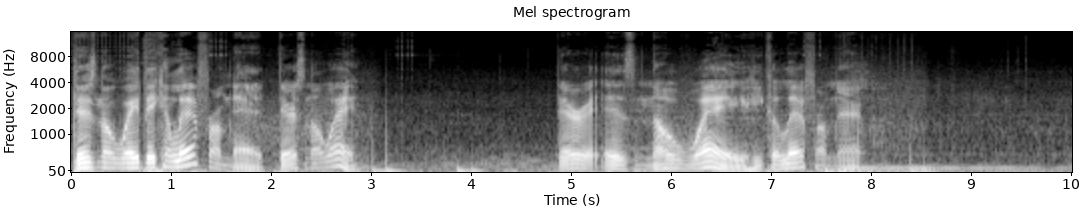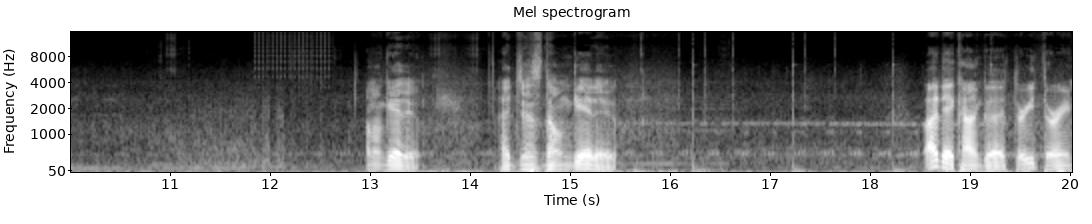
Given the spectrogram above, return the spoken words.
there's no way they can live from that. There's no way. There is no way he could live from that. I don't get it. I just don't get it. I did kind of good. 3 3.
